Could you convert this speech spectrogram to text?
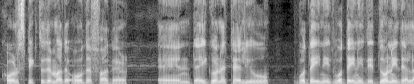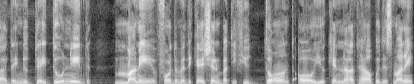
call, speak to the mother or the father, and they gonna tell you what they need. What they need, they don't need a lot. They need, they do need money for the medication. But if you don't or you cannot help with this money,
